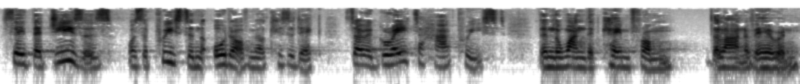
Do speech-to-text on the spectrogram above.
said that Jesus was a priest in the order of Melchizedek, so a greater high priest than the one that came from the line of Aaron.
